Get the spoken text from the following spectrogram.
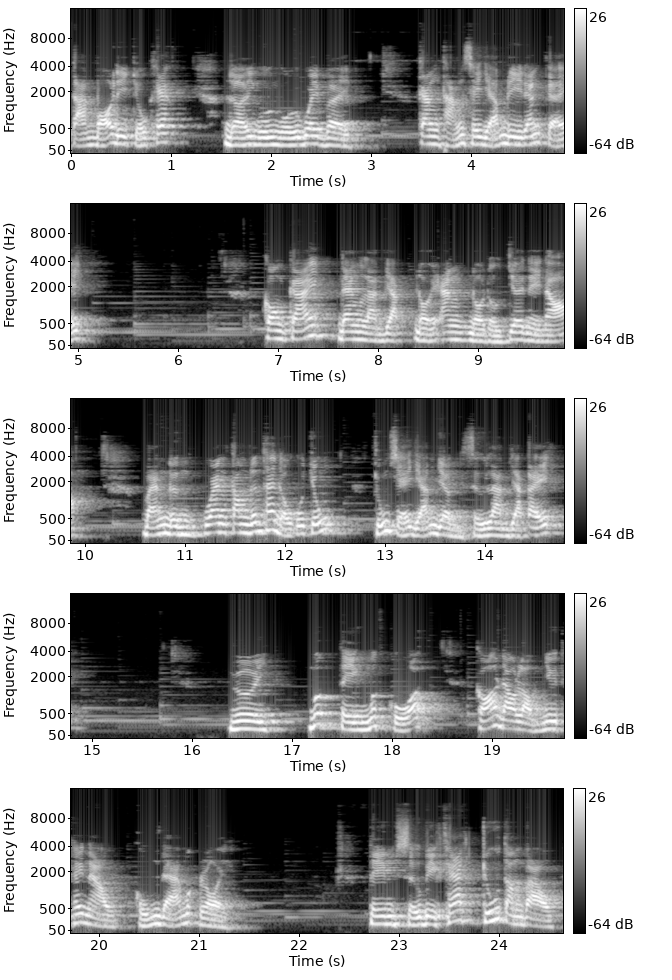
tạm bỏ đi chỗ khác, đợi nguội nguội quay về, căng thẳng sẽ giảm đi đáng kể con cái đang làm giặt đòi ăn, đòi đồ chơi này nọ. Bạn đừng quan tâm đến thái độ của chúng chúng sẽ giảm dần sự làm giặt ấy. Người mất tiền mất của, có đau lòng như thế nào cũng đã mất rồi. Tìm sự việc khác chú tâm vào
